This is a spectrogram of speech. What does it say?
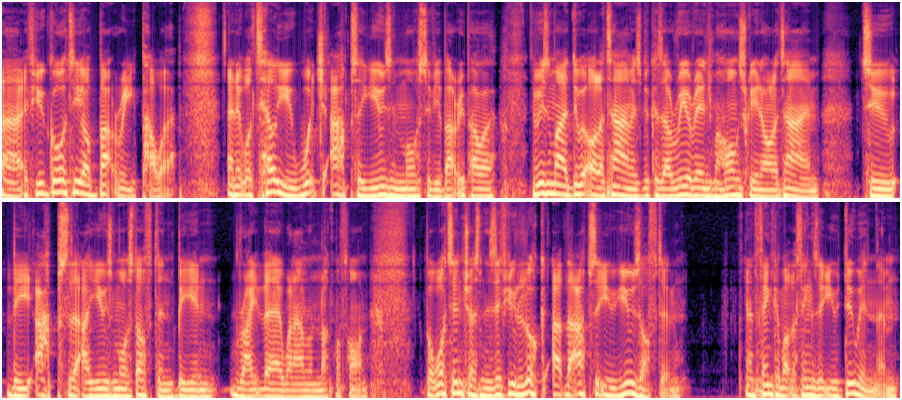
Uh, if you go to your battery power and it will tell you which apps are using most of your battery power. The reason why I do it all the time is because I rearrange my home screen all the time to the apps that I use most often being right there when I unlock my phone. But what's interesting is if you look at the apps that you use often and think about the things that you do in them,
